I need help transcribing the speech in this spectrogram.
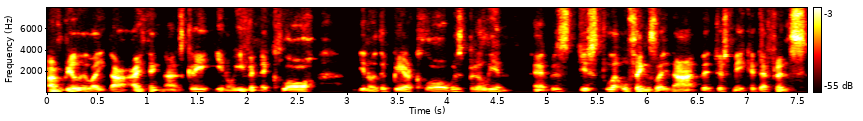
I really like that. I think that's great. You know, even the claw, you know, the bear claw was brilliant. It was just little things like that that just make a difference.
